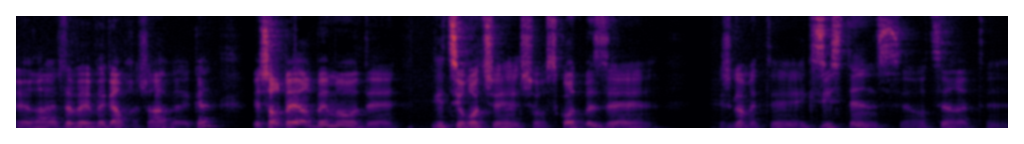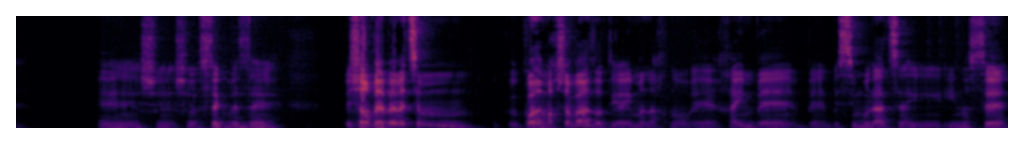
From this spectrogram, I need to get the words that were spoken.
ראה את זה וגם חשב, וכן, יש הרבה הרבה מאוד יצירות שעוסקות בזה, יש גם את אקזיסטנס, עוד סרט שעוסק בזה. יש הרבה בעצם, כל המחשבה הזאת, האם אנחנו חיים בסימולציה, היא נושא אה,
